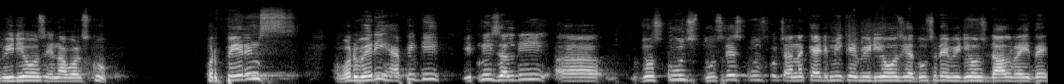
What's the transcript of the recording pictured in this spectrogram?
videos in our school और पेरेंट्स वर वेरी हैप्पी कि इतनी जल्दी जो स्कूल्स दूसरे स्कूल्स कुछ अन अकेडमी के वीडियोज़ या दूसरे वीडियोज़ डाल रहे थे,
